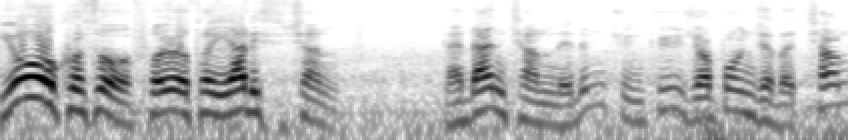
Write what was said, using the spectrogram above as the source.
Yokoso Toyota Yaris Chan. Neden Chan dedim? Çünkü Japonca'da Chan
